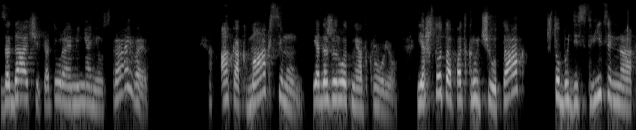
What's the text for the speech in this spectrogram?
задачи, которая меня не устраивает, а как максимум я даже рот не открою. Я что-то подкручу так, чтобы действительно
